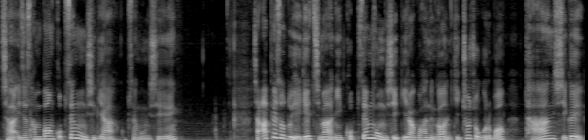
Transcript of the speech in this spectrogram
자, 이제 3번 곱셈 공식이야. 곱셈 공식. 자, 앞에서도 얘기했지만 이 곱셈 공식이라고 하는 건 기초적으로 뭐 다항식의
